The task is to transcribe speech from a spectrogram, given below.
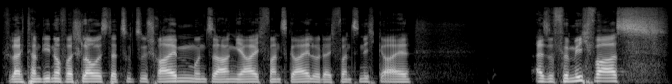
Vielleicht haben die noch was Schlaues dazu zu schreiben und sagen, ja, ich fand's geil oder ich fand's nicht geil. Also für mich war es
